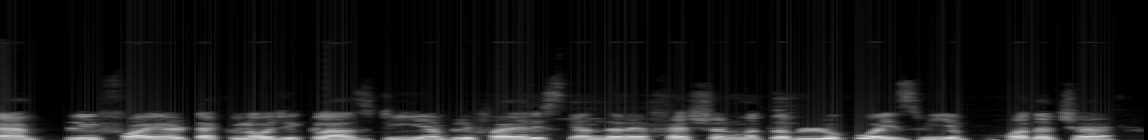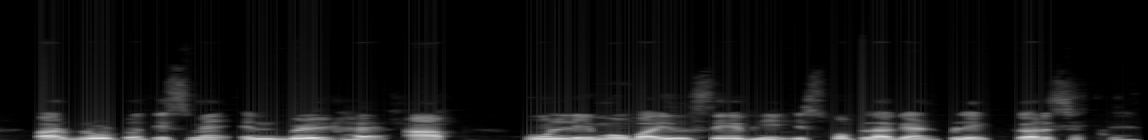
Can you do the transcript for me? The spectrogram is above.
Amplifier technology class D amplifier इसके अंदर है। फ़ैशन मतलब लुक वाइज भी ये बहुत अच्छा है। और ब्लूटूथ इसमें इनबिल्ट है। आप ओनली मोबाइल से भी इसको प्लग एंड प्ले कर सकते हैं।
